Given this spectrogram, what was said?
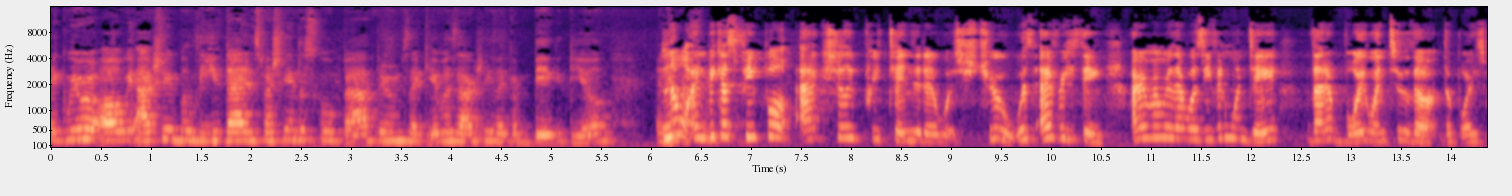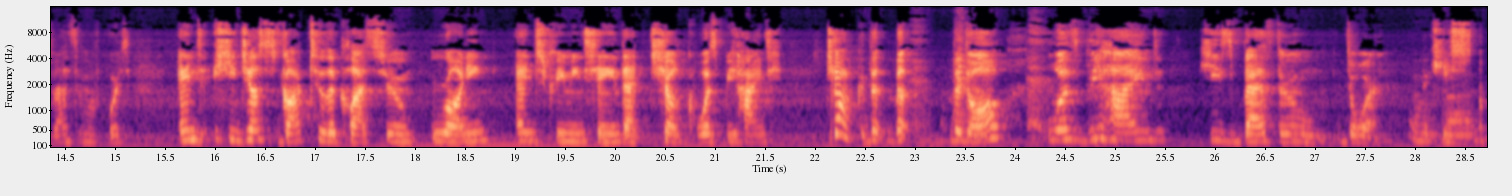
like we were all we actually believed that, and especially in the school bathrooms, like it was actually like a big deal. And No, was- and because people actually pretended it was true with everything. I remember there was even one day that a boy went to the the boys' bathroom, of course, and he just got to the classroom running and screaming, saying that Chuck was behind. Chuck, the the the doll, was behind his bathroom door. Oh, Like he's God.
